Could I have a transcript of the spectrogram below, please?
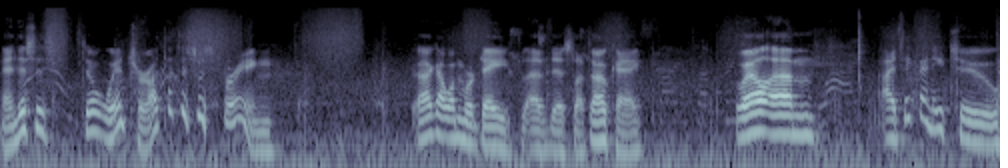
And this is still winter. I thought this was spring. I got one more day of this left. Okay. Well, um, I think I need to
